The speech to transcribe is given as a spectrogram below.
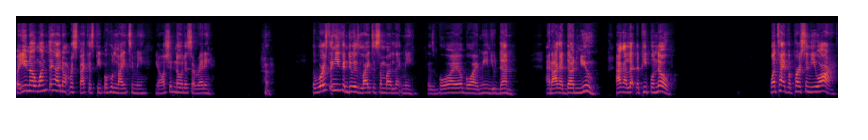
But you know, one thing I don't respect is people who lie to me. Y'all should know this already. the worst thing you can do is lie to somebody like me Because boy, oh boy, I mean you done. And I got done you. I gotta let the people know what type of person you are.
